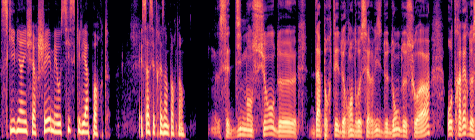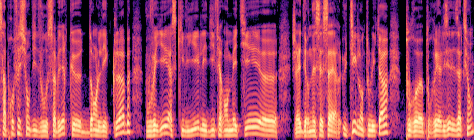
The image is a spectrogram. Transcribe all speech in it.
ce qu'il vient y chercher, mais aussi ce qu'il y apporte. Et ça, c'est très important cette dimension de d'apporter, de rendre service, de don de soi au travers de sa profession, dites-vous. Ça veut dire que dans les clubs, vous veillez à ce qu'il y ait les différents métiers, euh, j'allais dire nécessaires, utiles en tous les cas, pour, euh, pour réaliser des actions?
